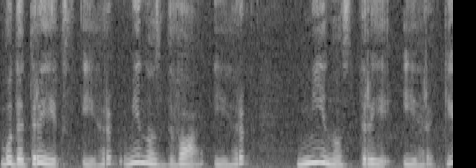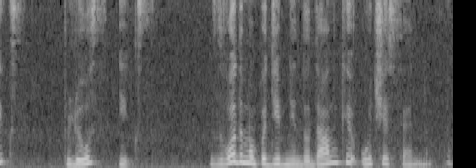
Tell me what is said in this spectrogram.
буде 3xy мінус 2y мінус 3yx плюс х. Зводимо подібні доданки у чисельнику.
